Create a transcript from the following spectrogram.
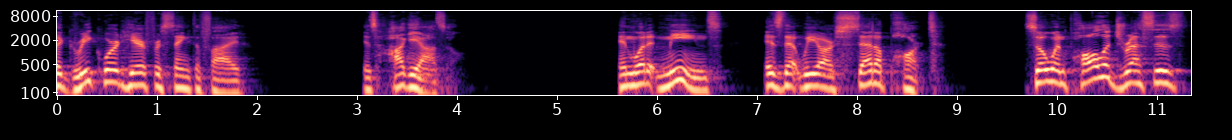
The Greek word here for sanctified is hagiazo. And what it means is that we are set apart. So when Paul addresses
